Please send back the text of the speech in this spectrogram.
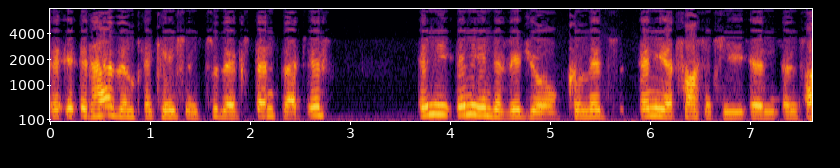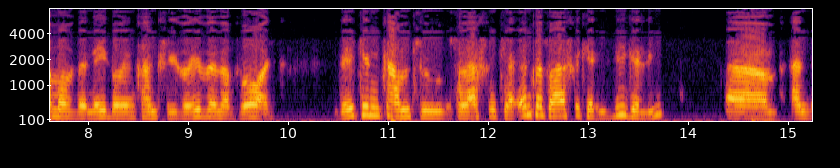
it, it has implications to the extent that if any any individual commits any atrocity in, in some of the neighboring countries or even abroad, they can come to South Africa, enter South Africa illegally, um, and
